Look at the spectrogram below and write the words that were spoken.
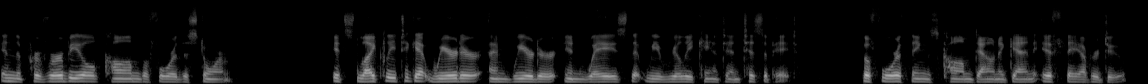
in the proverbial calm before the storm. It's likely to get weirder and weirder in ways that we really can't anticipate before things calm down again, if they ever do.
